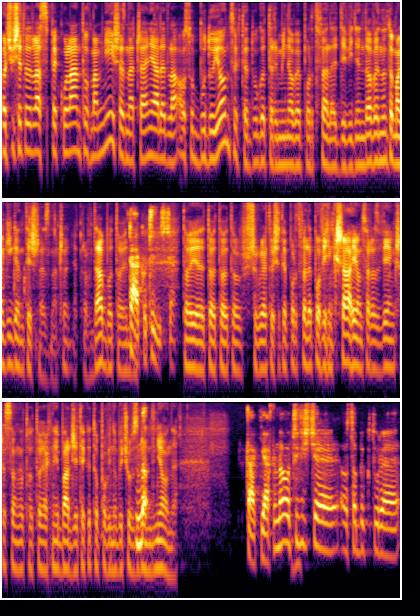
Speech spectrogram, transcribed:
Oczywiście to dla spekulantów ma mniejsze znaczenie, ale dla osób budujących te długoterminowe portfele dywidendowe, no to ma gigantyczne znaczenie, prawda? Bo to tak, oczywiście. To, to, to, to, szczególnie jak to się te portfele powiększają, coraz większe są, no to, to jak najbardziej to, to powinno być uwzględnione. No. Tak, jasne. No oczywiście osoby, które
